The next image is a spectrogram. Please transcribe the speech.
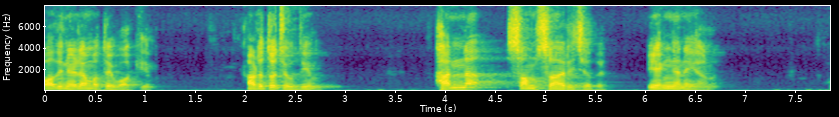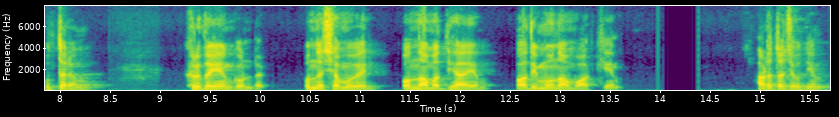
പതിനേഴാമത്തെ വാക്യം. അടുത്ത ചോദ്യം ഹന്ന സംസാരിച്ചത് എങ്ങനെയാണ്? ഉത്തരം ഹൃദയം കൊണ്ട്. ഒന്ന് ശമുവേൽ ഒന്നാം അധ്യായം പതിമൂന്നാം വാക്യം. അടുത്ത ചോദ്യം.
